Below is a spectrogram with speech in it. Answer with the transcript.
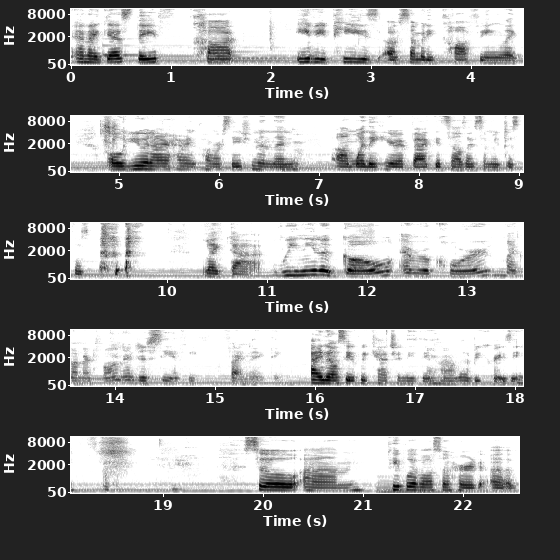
and I guess they've caught EVPs of somebody coughing, like, oh, you and I are having a conversation, and then Mhm. um, when they hear it back, it sounds like somebody just goes like that. we need to go and record like on our phone and just see if we find anything. I know, see if we catch anything, huh? Mhm. That'd be crazy. So, um, people have also heard of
